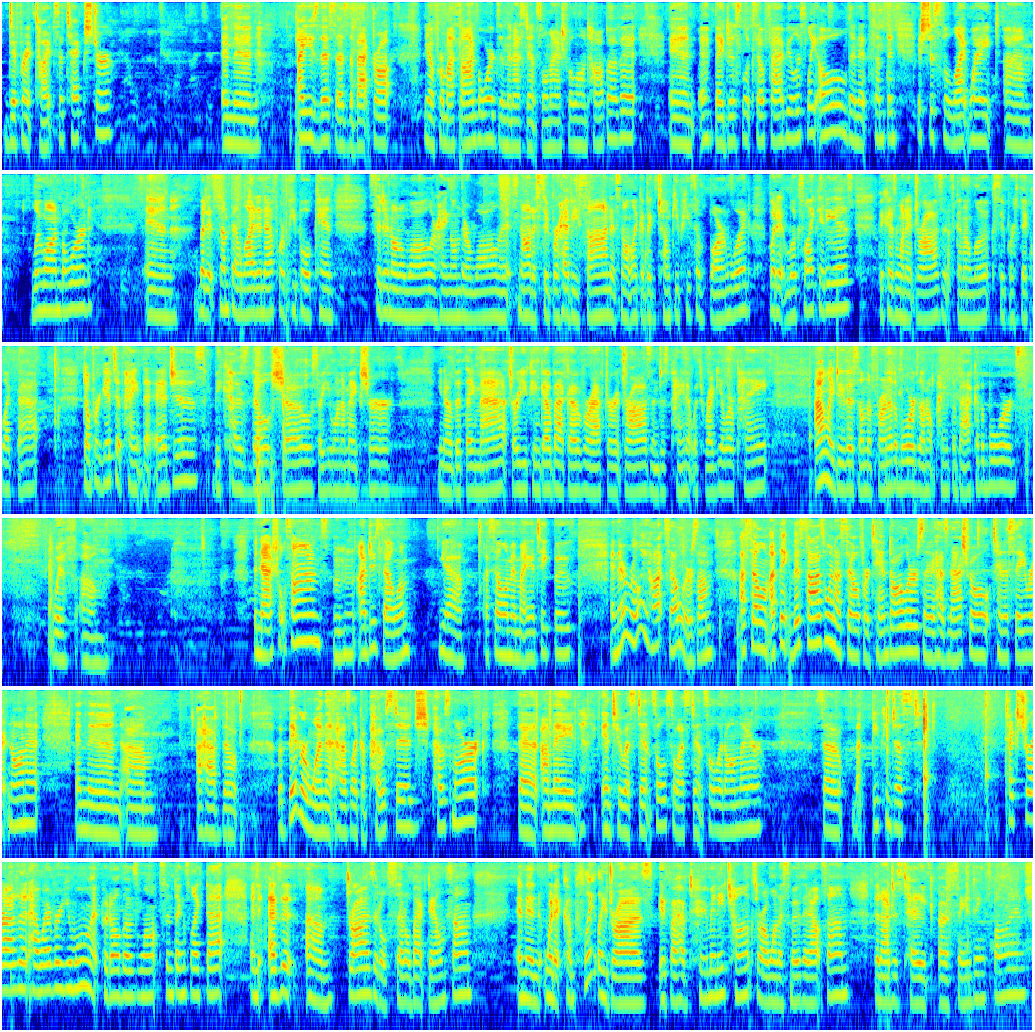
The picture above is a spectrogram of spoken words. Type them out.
different types of texture. And then I use this as the backdrop, you know, for my signboards, and then I stencil Nashville on top of it. And they just look so fabulously old, and it's something, it's just the lightweight um, Luan board, and but it's something light enough where people can sit it on a wall or hang on their wall, and it's not a super heavy sign. It's not like a big chunky piece of barnwood, but it looks like it is, because when it dries, it's going to look super thick like that. Don't forget to paint the edges because they'll show, so you want to make sure, you know, that they match, or you can go back over after it dries and just paint it with regular paint. I only do this on the front of the boards. I don't paint the back of the boards with um, the Nashville signs. Mm -hmm, I do sell them. Yeah, I sell them in my antique booth and they're really hot sellers. Um, I sell them, I think this size one I sell for $10 and it has Nashville, Tennessee written on it. And then um, I have the, the bigger one that has like a postage postmark that I made into a stencil. So I stencil it on there. So you can just texturize it however you want. Put all those lumps and things like that. And as it um, dries, it'll settle back down some. And then when it completely dries, if I have too many chunks or I want to smooth it out some, then I just take a sanding sponge.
